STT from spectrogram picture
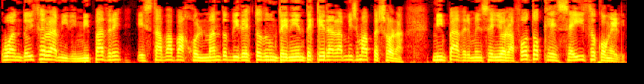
Cuando hizo la mili, mi padre estaba bajo el mando directo de un teniente que era la misma persona. Mi padre me enseñó la foto que se hizo con él.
